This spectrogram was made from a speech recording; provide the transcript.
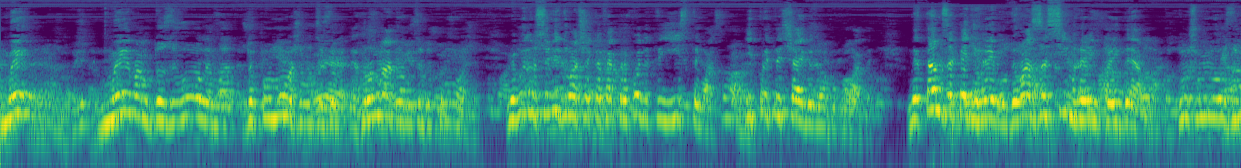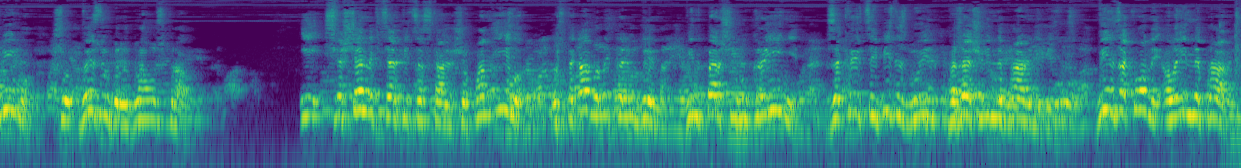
Ми, ми вам дозволимо, допоможемо це зробити. Громада вам це допоможе. Ми будемо самі до вашого кафе приходити і їсти вас. І пити чай будемо купувати. Не там за 5 гривень, до вас за 7 гривень прийдемо. Тому що ми розуміємо, що ви зробили благу справу. І священник в церкві це скаже, що пан Ігор ось така велика людина. Він перший в Україні закрив цей бізнес, бо він вважає, що він неправильний бізнес. Він законний, але він неправильний.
